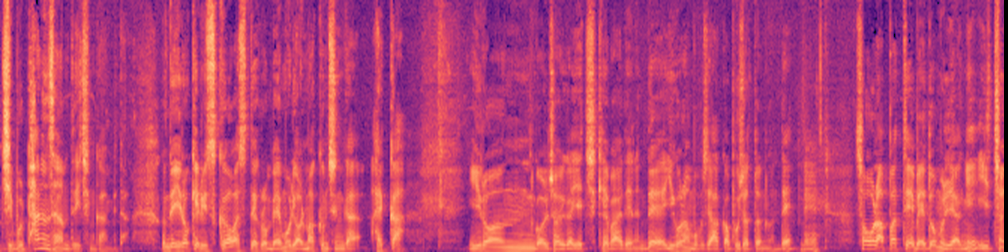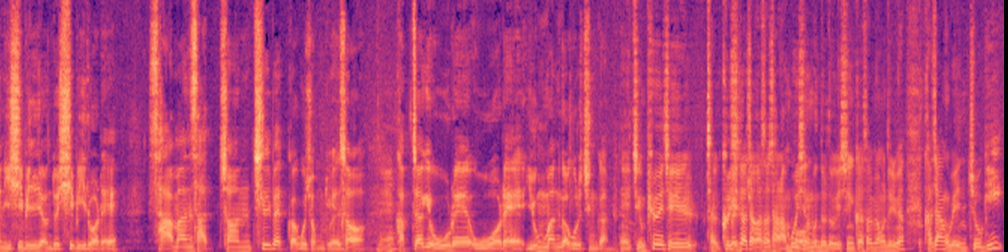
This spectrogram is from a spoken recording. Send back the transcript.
집을 파는 사람들이 증가합니다. 근데 이렇게 리스크가 왔을 때 그럼 매물이 얼마큼 증가할까? 이런 걸 저희가 예측해 봐야 되는데 이걸 한번 보세요. 아까 보셨던 건데 네. 서울 아파트의 매도 물량이 2021년도 11월에 4만 4,700가구 정도에서 네. 갑자기 올해 5월에 6만 가구로 증가합니다. 네, 지금 표에 제일 잘, 글씨가 왼쪽. 작아서 잘 안 보이시는 어. 분들도 계시니까 설명을 드리면 가장 왼쪽이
